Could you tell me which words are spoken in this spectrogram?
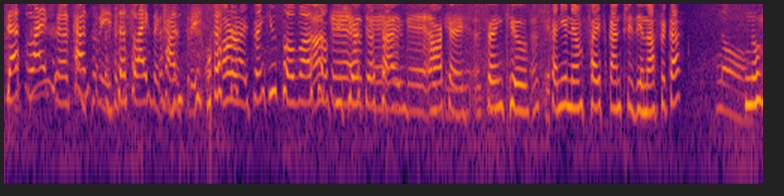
just like the country, just like the country. All right. Thank you so much. I Okay, appreciate your okay, time. okay, okay, okay. Thank you. Can you name five countries in Africa? No. No.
